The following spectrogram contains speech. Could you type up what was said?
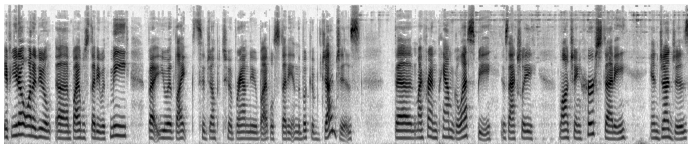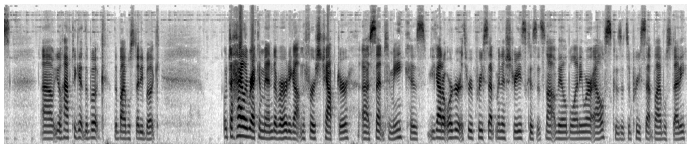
if you don't want to do a, a Bible study with me, but you would like to jump into a brand new Bible study in the book of Judges, then my friend Pam Gillespie is actually launching her study in Judges. Uh, you'll have to get the book, the Bible study book, which I highly recommend. I've already gotten the first chapter uh, sent to me because you got to order it through Precept Ministries because it's not available anywhere else because it's a Precept Bible study.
